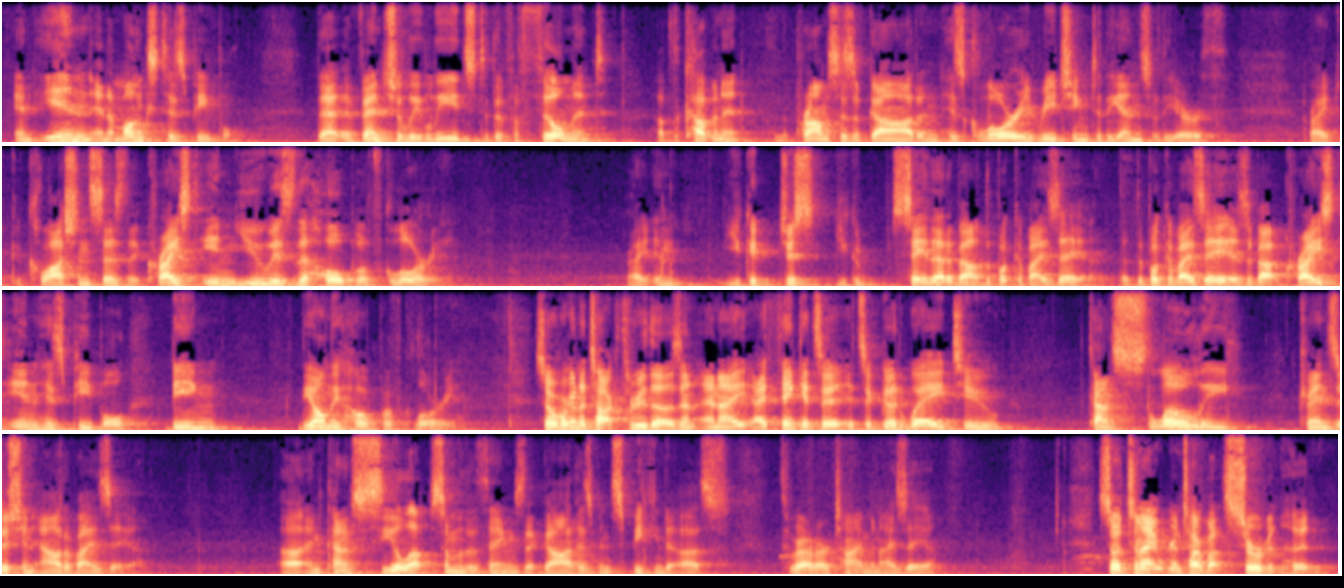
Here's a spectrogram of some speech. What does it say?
and in and amongst his people that eventually leads to the fulfillment of the covenant and the promises of God and his glory reaching to the ends of the earth. Right? Colossians says that Christ in you is the hope of glory. Right? And you could just you could say that about the book of Isaiah. That the book of Isaiah is about Christ in his people being the only hope of glory. So we're going to talk through those, and, and I, I think it's a it's a good way to kind of slowly transition out of Isaiah uh, and kind of seal up some of the things that God has been speaking to us throughout our time in Isaiah. So, tonight we're going to talk about servanthood.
